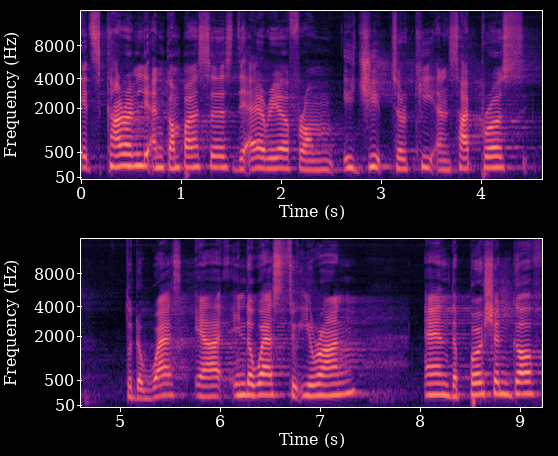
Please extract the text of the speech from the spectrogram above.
it currently encompasses the area from Egypt, Turkey, and Cyprus to the west, uh, in the west to Iran, and the Persian Gulf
